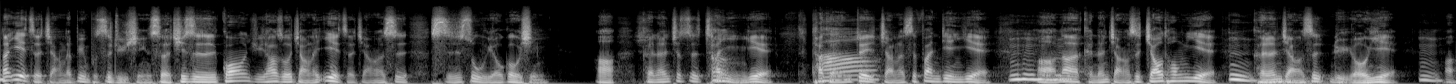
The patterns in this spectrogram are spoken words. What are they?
那业者讲的并不是旅行社，其实观光局他所讲的业者讲的是食宿游购型。啊，可能就是餐饮业，他可能对讲的是饭店业，啊，那可能讲的是交通业，嗯，可能讲的是旅游业，嗯，啊，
